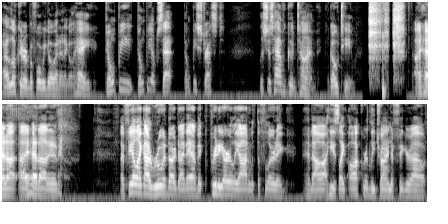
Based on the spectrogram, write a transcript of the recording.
I look at her before we go in, and I go, "Hey, don't be don't be upset. Don't be stressed. Let's just have a good time. Go team." I head on. I head on in. I feel like I ruined our dynamic pretty early on with the flirting, and now he's like awkwardly trying to figure out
